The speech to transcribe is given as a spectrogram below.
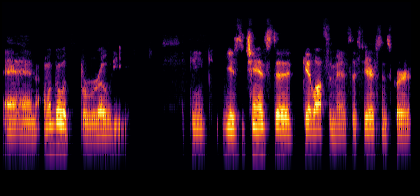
And I'm going to go with Brody think he has a chance to get lots of minutes this year since we're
